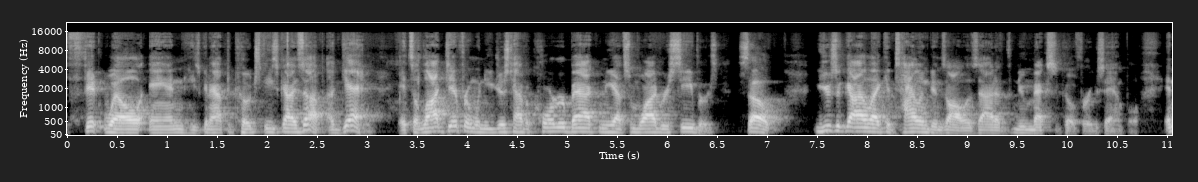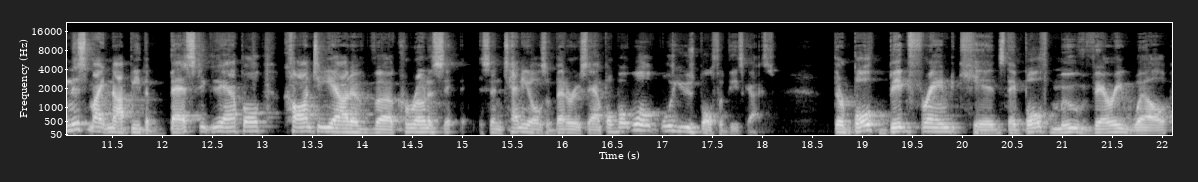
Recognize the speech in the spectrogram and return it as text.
fit well, and he's going to have to coach these guys up. Again, it's a lot different when you just have a quarterback when you have some wide receivers. So use a guy like a Tylen Gonzalez out of New Mexico, for example. And this might not be the best example. Conti out of uh, Corona Centennial is a better example, but we'll we'll use both of these guys. They're both big framed kids. They both move very well.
